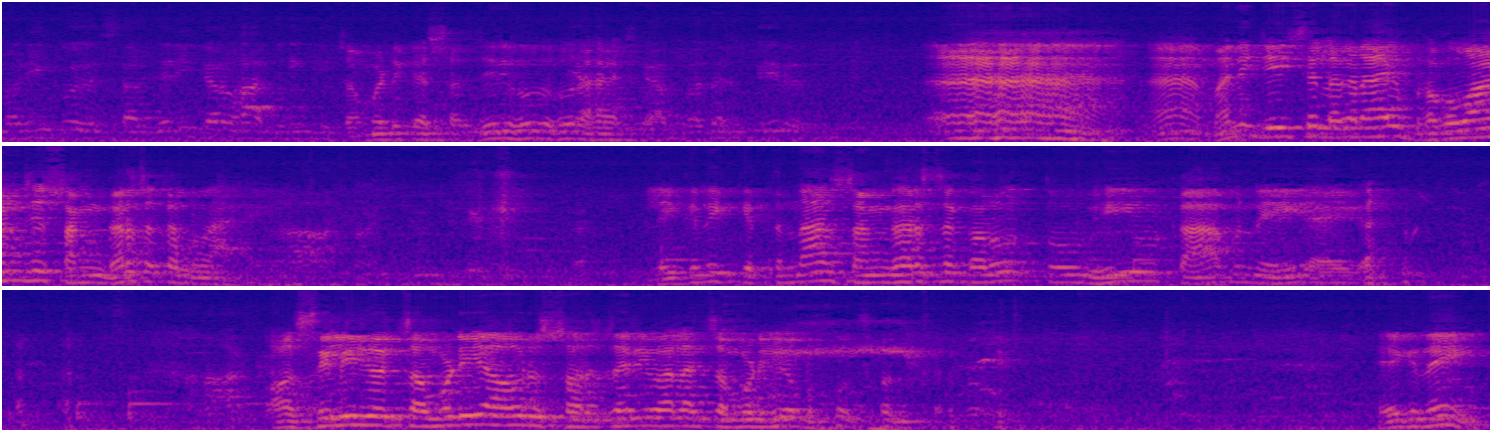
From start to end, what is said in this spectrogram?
चमड़ी को सर्जरी करवा देंगे। चमड़ी का सर्जरी हो, हो रहा है। माने जैसे लग रहा है भगवान से संघर्ष चल रहा है। हाँ, लेकिन कितना संघर्ष करो तो भी वो काम नहीं आएगा। असली जो चमड़ी और सर्जरी वाला चमड़ी बहुत अंतर है। है कि नहीं?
